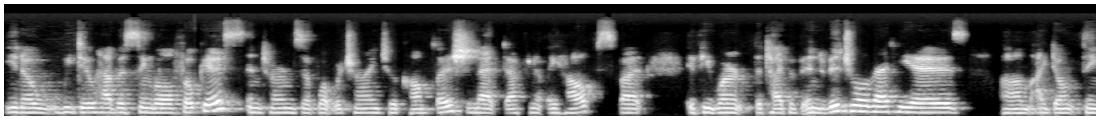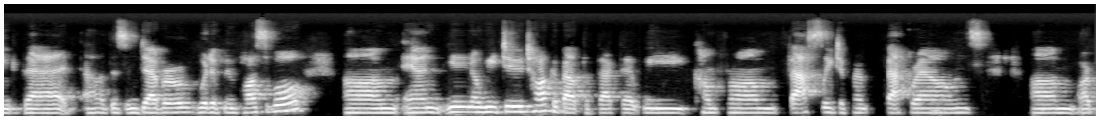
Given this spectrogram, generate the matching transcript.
you know, we do have a single focus in terms of what we're trying to accomplish, and that definitely helps. But if he weren't the type of individual that he is, um, I don't think that uh, this endeavor would have been possible. Um, and, you know, we do talk about the fact that we come from vastly different backgrounds. Um, our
